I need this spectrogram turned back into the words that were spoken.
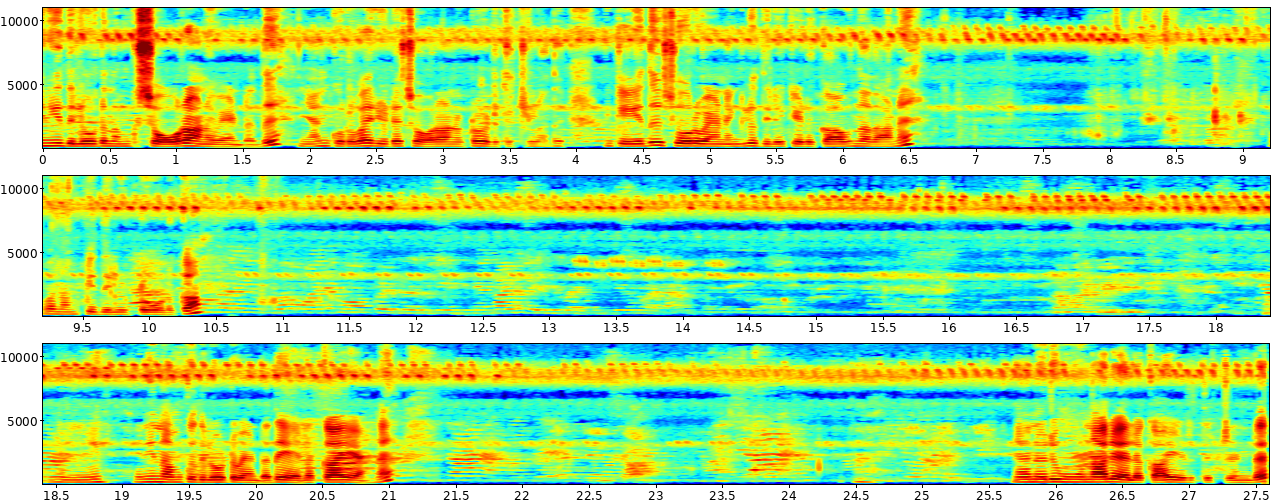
ഇനി ഇതിലോട്ട് നമുക്ക് ചോറാണ് വേണ്ടത്. ഞാൻ കുറുവരിയുടെ ചോറാണ് കേട്ടോ എടുത്തിട്ടുള്ളത്. എനിക്ക് ഏത് ചോറ് വേണമെങ്കിലും ഇതിലേക്ക് എടുക്കാവുന്നതാണ്. അപ്പോൾ നമുക്ക് ഇതിലിട്ട് കൊടുക്കാം. ഇനി ഇനി നമുക്കിതിലോട്ട് വേണ്ടത് ഏലക്കായാണ്. ഞാനൊരു മൂന്നാൽ ഏലക്കായ എടുത്തിട്ടുണ്ട്.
